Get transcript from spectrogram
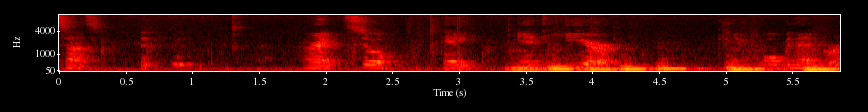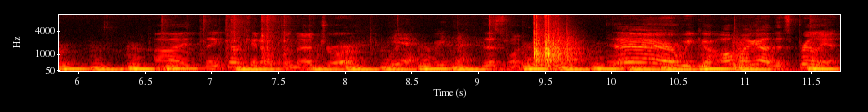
sense. Alright, so, hey, in here, can you open that drawer? I think I can open that drawer. Yeah, right there. This one. There we go. Oh my god, that's brilliant.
